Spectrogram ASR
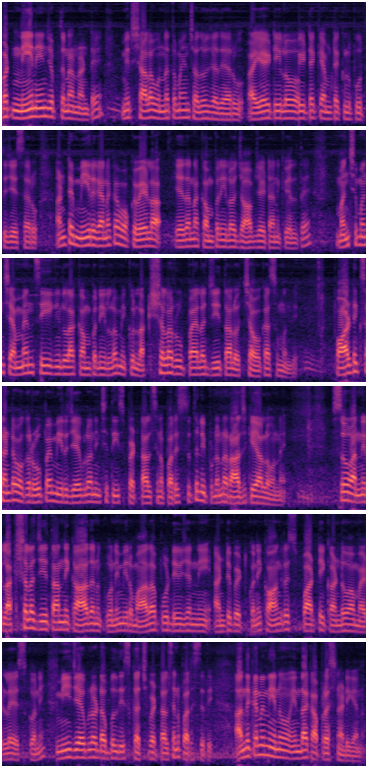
బట్ నేనేం చెప్తున్నానంటే మీరు చాలా ఉన్నతమైన చదువులు చదివారు ఐఐటిలో బీటెక్ ఎంటెక్లు పూర్తి చేశారు. అంటే మీరు గనక ఒకవేళ ఏదైనా కంపెనీలో జాబ్ చేయడానికి వెళ్తే మంచి మంచి ఎంఎన్సీల కంపెనీల్లో మీకు లక్షల రూపాయల జీతాలు వచ్చే అవకాశం ఉంది. పాలిటిక్స్ అంటే ఒక రూపాయి మీరు జేబులో నుంచి తీసి పెట్టాల్సిన పరిస్థితులు ఇప్పుడున్న రాజకీయాల్లో ఉన్నాయి. సో అన్ని లక్షల జీతాన్ని కాదనుకొని మీరు మాదాపూర్ డివిజన్ని అంటిపెట్టుకొని కాంగ్రెస్ పార్టీ కండువా మెడలో వేసుకొని మీ జేబులో డబ్బులు తీసి ఖర్చు పెట్టాల్సిన పరిస్థితి. అందుకని నేను ఇందాక ఆ ప్రశ్న అడిగాను.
